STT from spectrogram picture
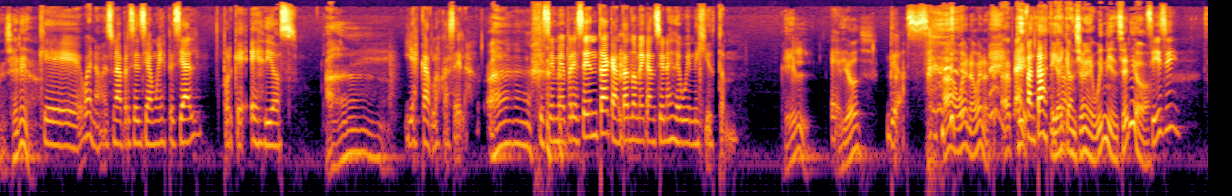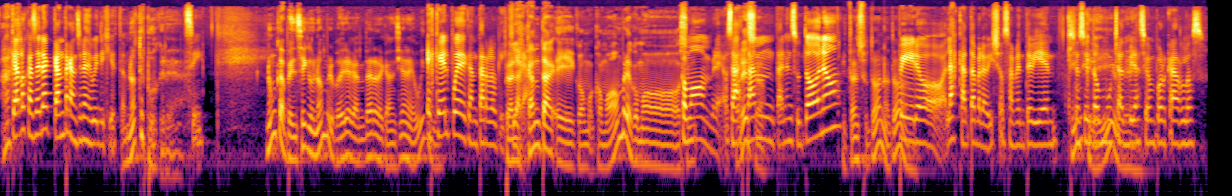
¿En serio? que, bueno, es una presencia muy especial porque es Dios Ah. y es Carlos Casela, Ah. que se me presenta cantándome canciones de Whitney Houston. Él. Él. Dios. Dios. Ah, bueno, bueno. Ah, Es fantástico. ¿Y hay canciones de Whitney? ¿En serio? Sí, sí. Ah. Carlos Casela canta canciones de Whitney Houston. No te puedo creer. Sí. Nunca pensé que un hombre podría cantar canciones de Whitney. Es que él puede cantar lo que ¿Pero quiera. las canta eh, como, como hombre o como...? como hombre. O sea, están, están en su tono, Está en su tono todo. pero las canta maravillosamente bien. Qué Yo siento mucha admiración por Carlos.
